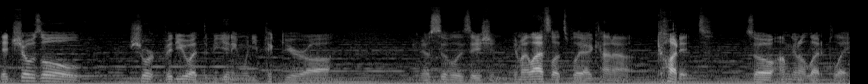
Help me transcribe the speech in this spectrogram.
it shows a little short video at the beginning when you pick your, uh, you know, civilization. In my last Let's Play, I kind of cut it, so I'm gonna let it play.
